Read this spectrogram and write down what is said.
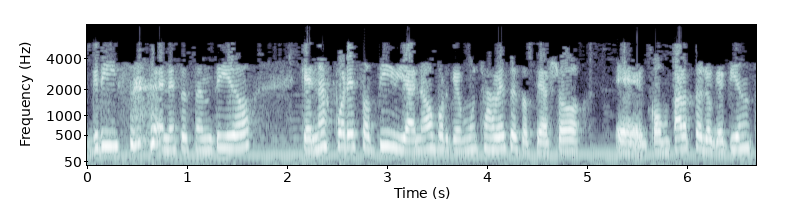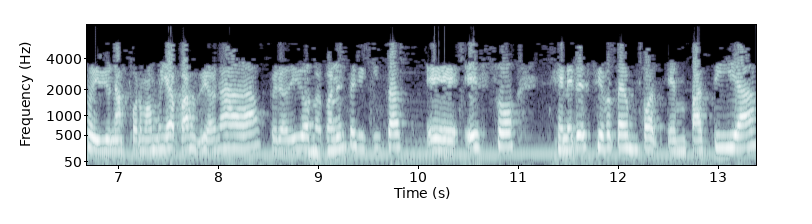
gris en ese sentido, que no es por eso tibia, ¿no? Porque muchas veces, o sea, yo eh, comparto lo que pienso y de una forma muy apasionada, pero digo, me parece que quizás eh, eso genere cierta empatía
